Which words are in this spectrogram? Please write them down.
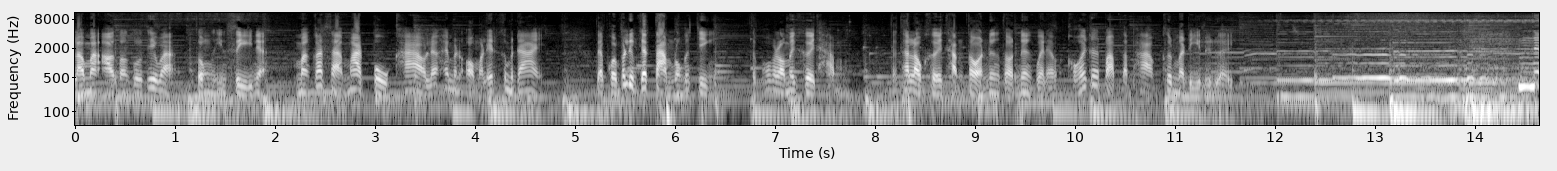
เรามาเอาตรงตัวที่ว่าตรงอินทรีย์เนี่ยมันก็สามารถปลูกข้าวแล้วให้มันออกเมาเล็ดขึ้นมาได้ แต่ผลผลิตจะต่ำลงก็จริง แต่เพราะเราไม่เคยทำแต่ถ้าเราเคยทำต่อเนื่องต่อเนื่องไปแล้วเขาก็จะปรับสภาพขึ้นมาดีเรื่อยๆใน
